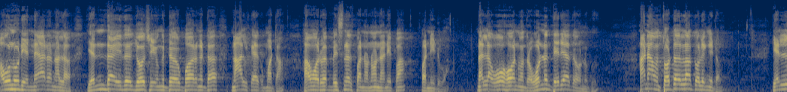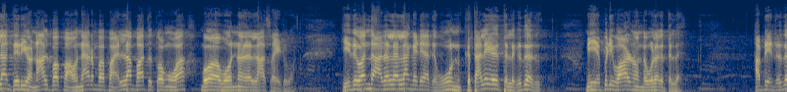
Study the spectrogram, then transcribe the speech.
அவனுடைய நேரம் நல்லா எந்த இது ஜோசியங்கிட்ட போகிறங்கிட்ட நாள் கேட்க மாட்டான். அவன் ஒரு பிஸ்னஸ் பண்ணணும்னு நினைப்பான் பண்ணிவிடுவான் நல்லா ஓஹோன்னு வந்துடும் ஒன்றும் தெரியாது அவனுக்கு. ஆனால் அவன் தொட்டதெல்லாம் தொலைங்கிட்டான். எல்லாம் தெரியும். நாள் பார்ப்பான் அவன் நேரம் பார்ப்பான். எல்லாம் பார்த்து தூங்குவான் ஒன்று லாஸ் ஆகிடுவான் இது வந்து அதிலெல்லாம் கிடையாது. உனக்கு தலையெழுத்தில் இருக்குது அது. நீ எப்படி வாழணும் இந்த உலகத்தில்? அப்படின்றது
